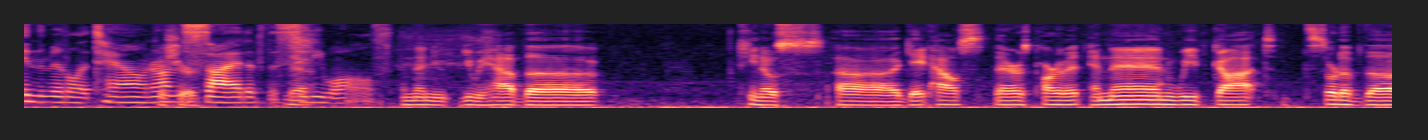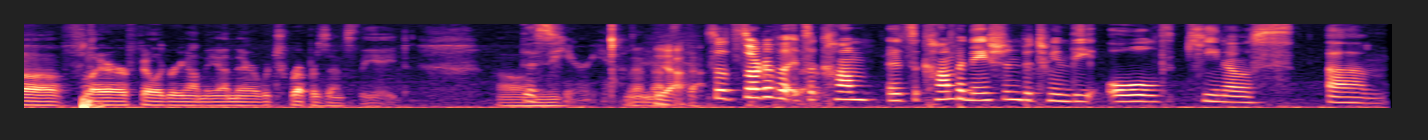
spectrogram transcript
in the middle of town or For on the side of the Yeah. city walls. And then you, you have the Qeynos uh, gatehouse there as part of it, and then we've got sort of the flare filigree on the end there, which represents the eight. Um, This here, yeah. Then that's Yeah. that. So it's sort of a, it's a com it's a combination between the old Qeynos um,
